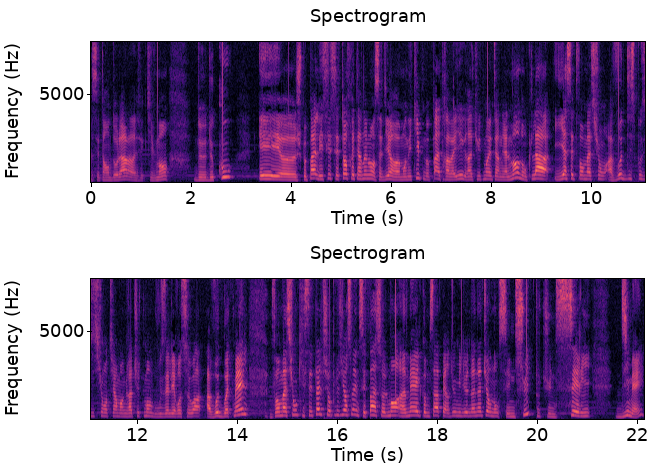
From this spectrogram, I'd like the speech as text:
c'est en dollars effectivement, de, de coûts. Et euh, je ne peux pas laisser cette offre éternellement, c'est-à-dire euh, mon équipe ne peut pas travailler gratuitement éternellement. Donc là, il y a cette formation à votre disposition entièrement gratuitement que vous allez recevoir à votre boîte mail. Une formation qui s'étale sur plusieurs semaines. Ce n'est pas seulement un mail comme ça perdu au milieu de la nature. Non, c'est une suite, toute une série d'emails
